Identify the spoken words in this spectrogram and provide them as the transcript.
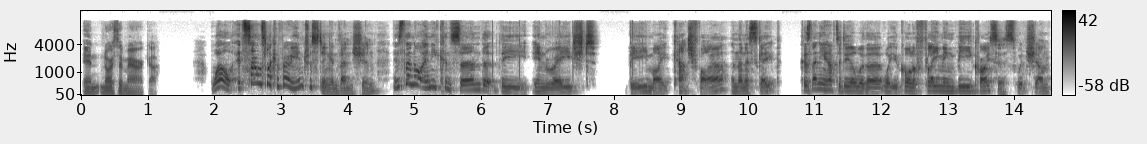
in North America. Well, it sounds like a very interesting invention. Is there not any concern that the enraged bee might catch fire and then escape, because then you have to deal with a what you call a flaming bee crisis, which um,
